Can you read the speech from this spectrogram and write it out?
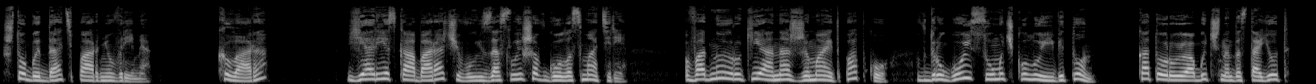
чтобы дать парню время. «Клара?» Я резко оборачиваюсь, заслышав голос матери. В одной руке она сжимает папку, в другой — сумочку Луи Виттон, которую обычно достает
